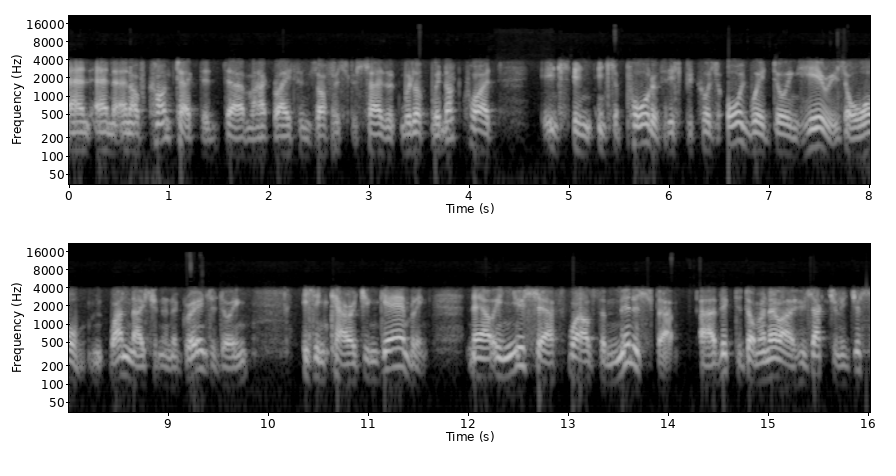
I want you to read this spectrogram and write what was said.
And, and, and I've contacted uh, Mark Latham's office to say that look, we're not quite in, in, in, support of this because all we're doing here is, or all One Nation and the Greens are doing, is encouraging gambling. Now, in New South Wales, the minister, uh, Victor Dominello, who's actually just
